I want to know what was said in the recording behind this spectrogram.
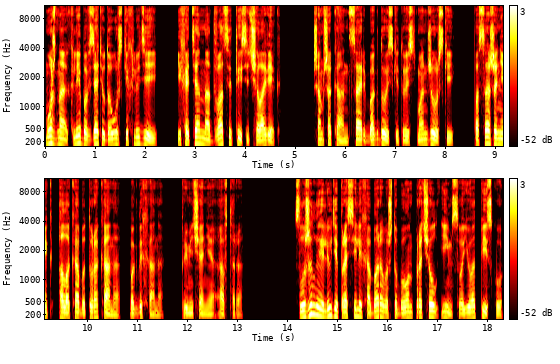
можно хлеба взять у даурских людей, и хотя на 20 тысяч человек. Шамшакан, царь Багдойский, то есть маньчжурский, посаженник Алакаба Туракана, Багдыхана. Примечание автора. Служилые люди просили Хабарова, чтобы он прочел им свою отписку,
